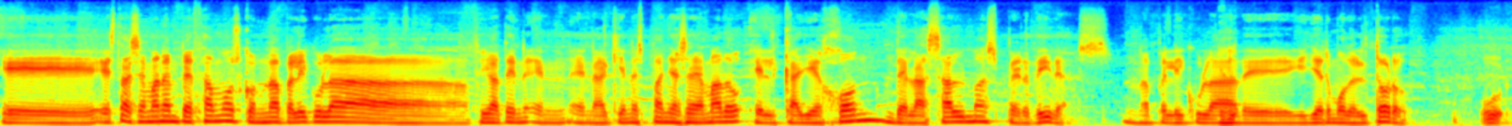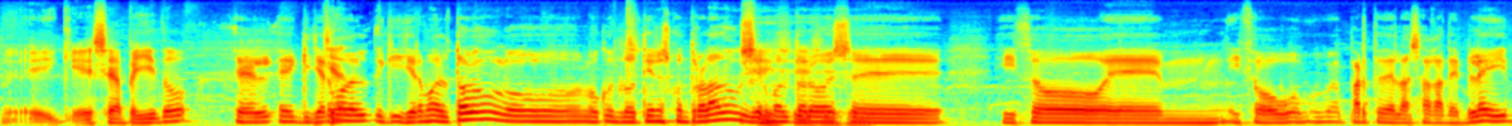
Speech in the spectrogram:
Eh, esta semana empezamos con una película, fíjate, en, en- aquí en España se ha llamado El Callejón de las Almas Perdidas, una película El- de Guillermo del Toro. Uh, ese apellido El, eh, Guillermo, del, Guillermo del Toro, ¿lo, lo- lo tienes controlado? Sí, Guillermo del Toro sí, es, sí. eh, hizo, eh, hizo parte de la saga de Blade,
